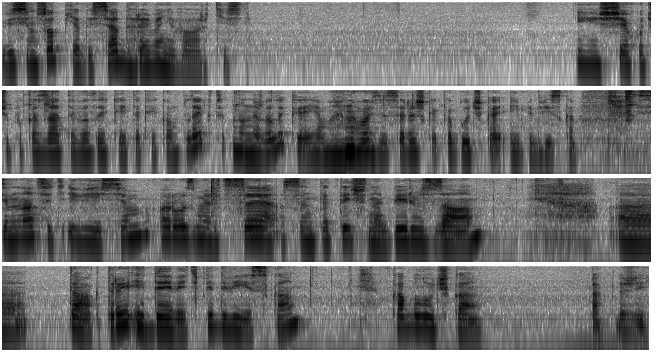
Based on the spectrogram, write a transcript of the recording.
Вісімсот п'ятдесят гривень вартість. І ще хочу показати великий такий комплект. Ну, не великий, я маю на увазі сережка, каблучка і підвіска. 17,8 розмір це синтетична бірюза. Е, так, 3,9 підвіска. Каблучка. Так, подождіть,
